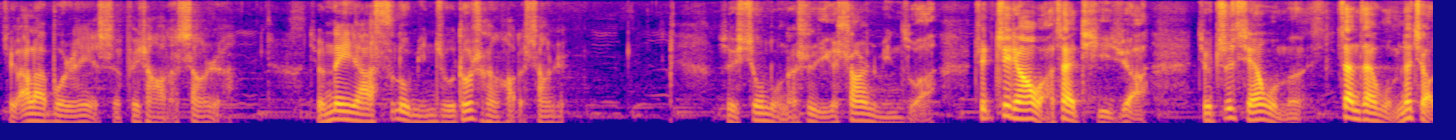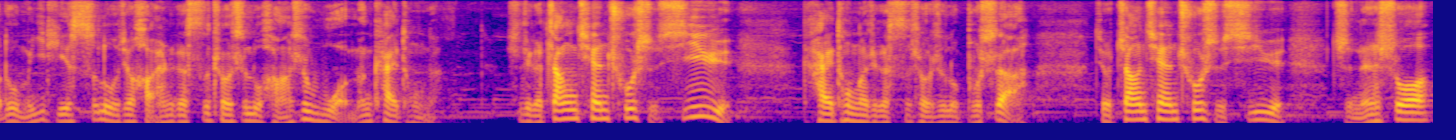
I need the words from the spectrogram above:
这个阿拉伯人也是非常好的商人，就内亚丝路民族都是很好的商人。所以匈奴呢是一个商人的民族啊。这这地方我要再提一句啊。就之前我们站在我们的角度，我们一提丝路，就好像这个丝绸之路好像是我们开通的，是这个张骞出使西域开通了这个丝绸之路，不是啊？就张骞出使西域，只能说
